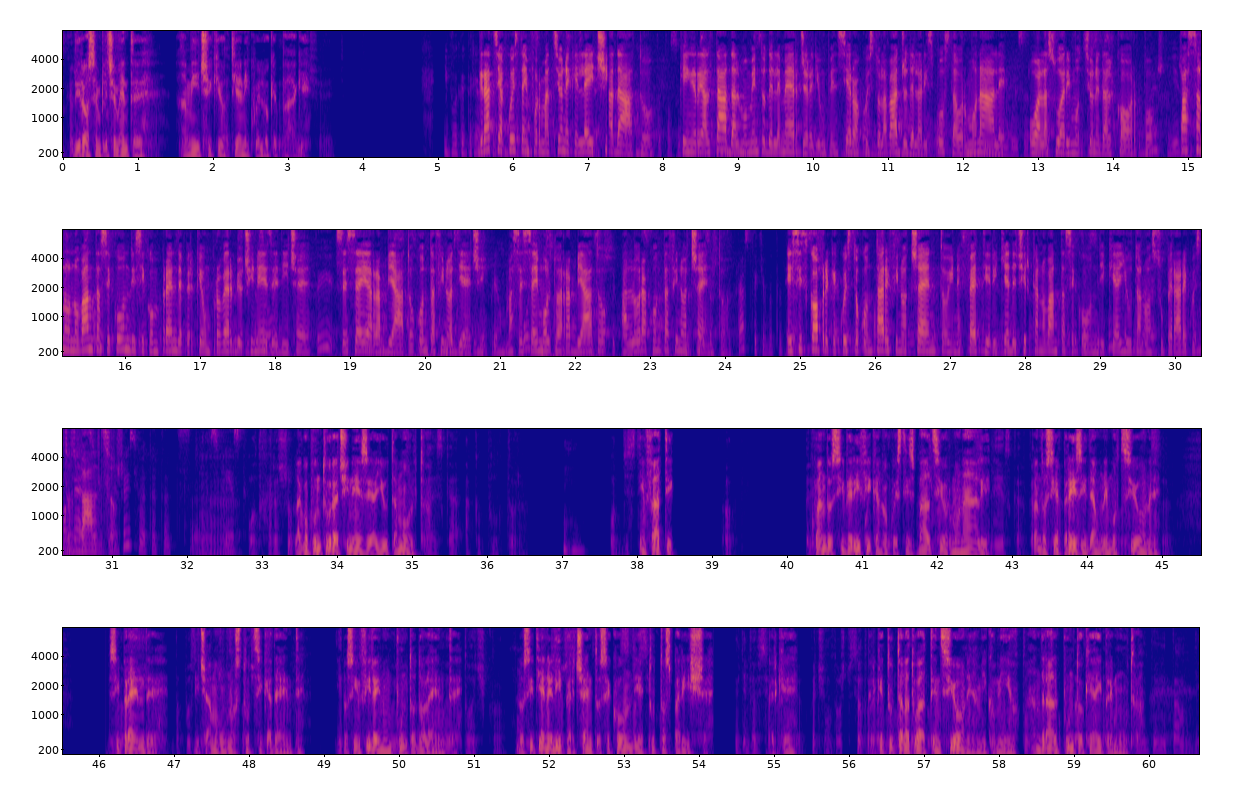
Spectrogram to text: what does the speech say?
Dirò semplicemente, amici, che ottieni quello che paghi. Grazie a questa informazione che lei ci ha dato, che in realtà dal momento dell'emergere di un pensiero a questo lavaggio della risposta ormonale o alla sua rimozione dal corpo, passano 90 secondi si comprende perché un proverbio cinese dice se sei arrabbiato conta fino a 10, ma se sei molto arrabbiato allora conta fino a 100. E si scopre che questo contare fino a 100 in effetti richiede circa 90 secondi che aiutano a superare questo sbalzo. L'agopuntura cinese aiuta molto molto. Infatti, Quando si verificano questi sbalzi ormonali, quando si è presi da un'emozione, si prende, diciamo, uno stuzzicadente, lo si infila in un punto dolente, lo si tiene lì per cento secondi e tutto sparisce. Perché? Perché tutta la tua attenzione, amico mio, andrà al punto che hai premuto.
